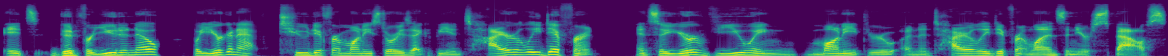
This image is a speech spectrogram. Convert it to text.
it's good for you to know, but you're going to have two different money stories that could be entirely different. And so you're viewing money through an entirely different lens than your spouse.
